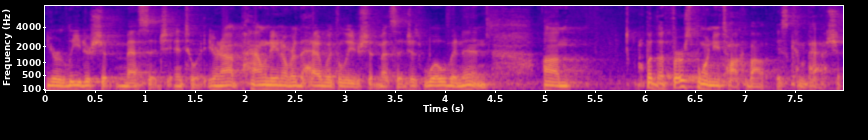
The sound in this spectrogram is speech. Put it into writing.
your leadership message into it. You're not pounding over the head with the leadership message, it's woven in. Um, but the first one you talk about is compassion.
